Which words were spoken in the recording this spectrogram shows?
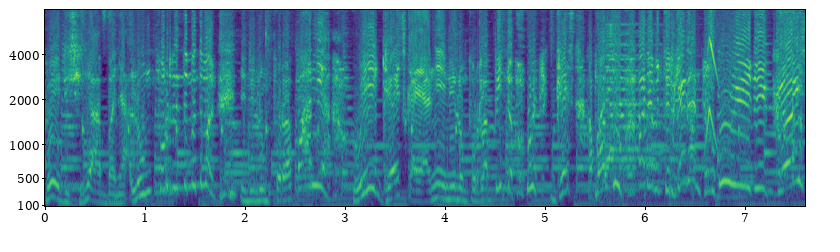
Weh, di sini banyak lumpur nih, teman-teman. Ini lumpur apa ya? Weh, guys, kayaknya ini lumpur lapindo. Weh, guys, apa tuh? Ada mencurigakan. Wih, di guys,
